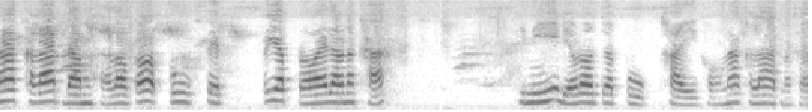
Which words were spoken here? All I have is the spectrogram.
นาคราชดำของเราก็ปลูกเสร็จเรียบร้อยแล้วนะคะ ทีนี้เดี๋ยวเราจะปลูกไข่ของนาคราชนะคะ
